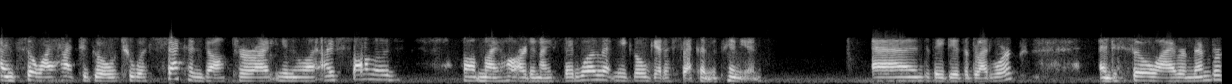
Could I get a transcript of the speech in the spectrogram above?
And so I had to go to a second doctor. I, you know, I, I followed uh, my heart and I said, well, let me go get a second opinion. And they did the blood work. And so I remember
